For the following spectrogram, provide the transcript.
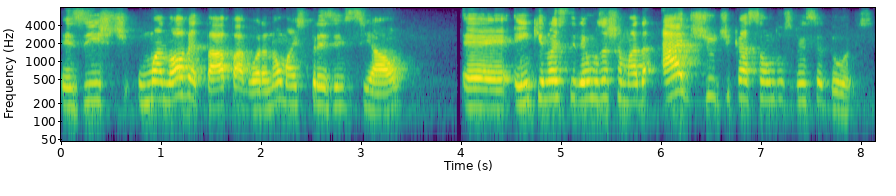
existe uma nova etapa, agora não mais presencial, é, em que nós teremos a chamada adjudicação dos vencedores.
